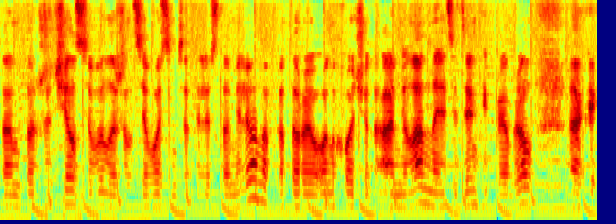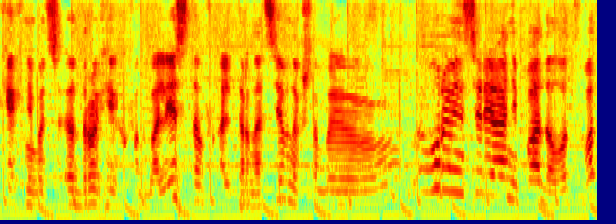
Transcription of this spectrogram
там тот же Челси выложил себе 80 или 100 миллионов, которые он хочет, а Милан на эти деньги приобрел э, каких-нибудь других футболистов, альтернативных, чтобы уровень серии А не падал. Вот, вот,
